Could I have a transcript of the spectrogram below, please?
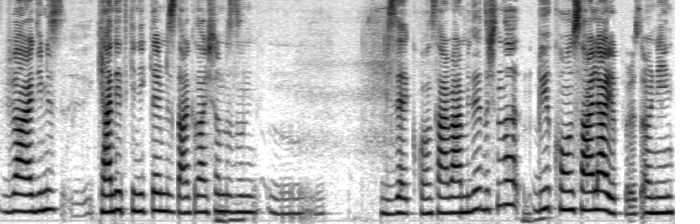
verdiğimiz kendi etkinliklerimizde arkadaşlarımızın ım, bize konser vermeleri dışında büyük konserler yapıyoruz. Örneğin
